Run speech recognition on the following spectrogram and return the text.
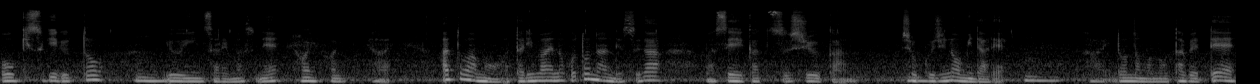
大きすぎるとうん誘引されますね。はいはい。はい、あとはもう当たり前のことなんですが、まあ、生活習慣食事の乱れ、うん。どんなものを食べて、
